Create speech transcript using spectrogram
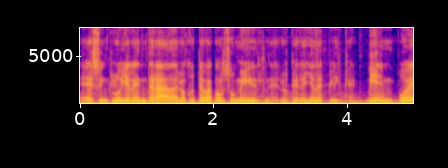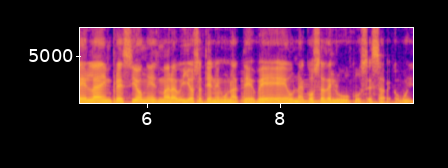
Eso incluye la entrada y lo que usted va a consumir, eh, lo que ya le expliqué. Bien, pues la impresión es maravillosa. Tienen una TV, una cosa de lujo, usted sabe cómo es.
